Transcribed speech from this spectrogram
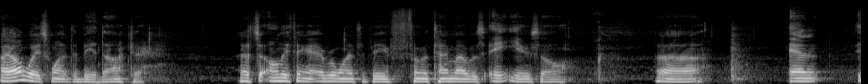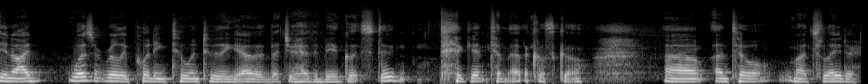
I always wanted to be a doctor. That's the only thing I ever wanted to be from the time I was eight years old. Uh, and, you know, I wasn't really putting two and two together that you had to be a good student to get into medical school uh, until much later.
